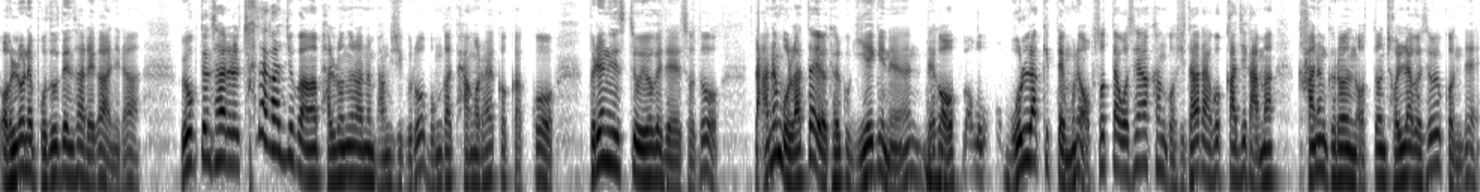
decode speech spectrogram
언론에 보도된 사례가 아니라 왜곡된 사례를 찾아가지고 아마 반론을 하는 방식으로 뭔가 방어를 할 것 같고 브렉리스트 의혹에 대해서도 나는 몰랐다요. 결국 이 얘기는 내가 음. 어, 몰랐기 때문에 없었다고 생각한 것이다라고까지 아마 가는 그런 어떤 전략을 세울 건데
